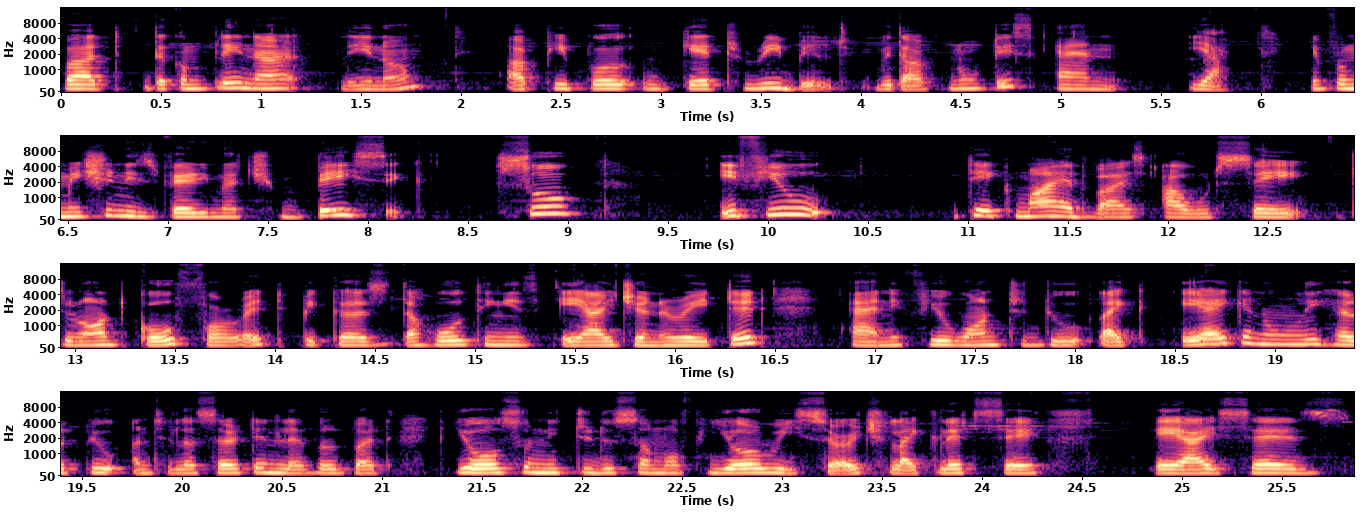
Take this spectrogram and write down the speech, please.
but the complainer, you know, uh, people get rebuilt without notice and yeah, information is very much basic. So if you take my advice, I would say do not go for it because the whole thing is AI generated and if you want to do like ai can only help you until a certain level but you also need to do some of your research like let's say ai says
